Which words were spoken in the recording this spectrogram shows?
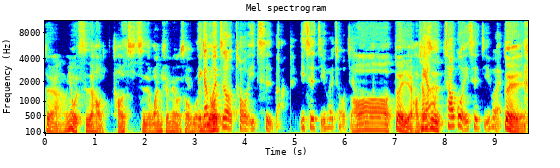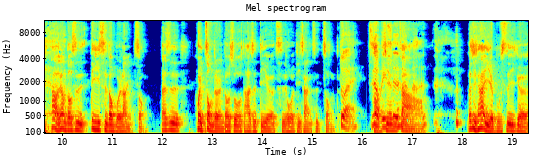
对啊，因为我吃了好好几次，完全没有抽过。你该不有会只有投一次吧？一次机会抽奖，哦，对耶，好像是超过一次机会。对他好像都是第一次都不会让你中，但是会中的人都说他是第二次或第三次中的，对，只有一次很难。哦而且它也不是一个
